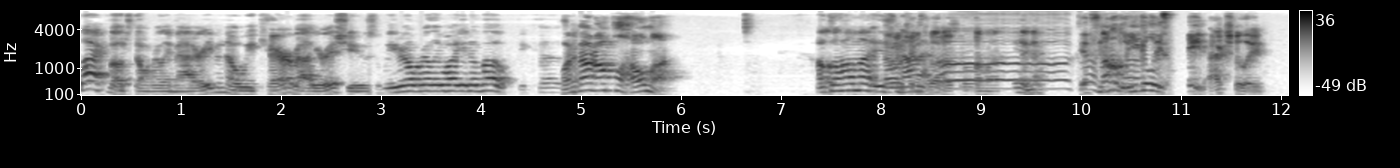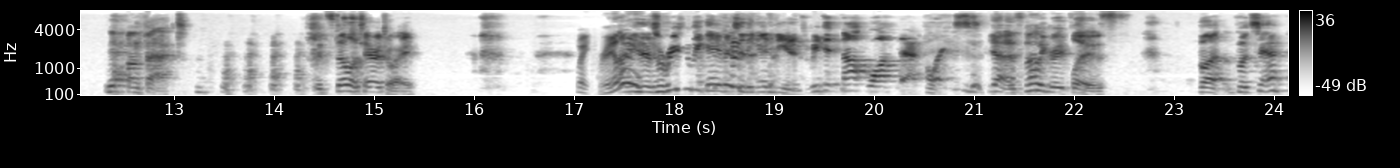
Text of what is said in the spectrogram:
black votes don't really matter, even though we care about your issues. We don't really want you to vote because What about Oklahoma? Oklahoma is No one cares not. about Oklahoma. Yeah, no. It's not legally state, actually. Yeah. Fun fact. It's still a territory. Wait, really? I mean, really? there's a reason we gave it to the Indians. We did not want that place. Yeah, it's not a great place. But but Sa-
